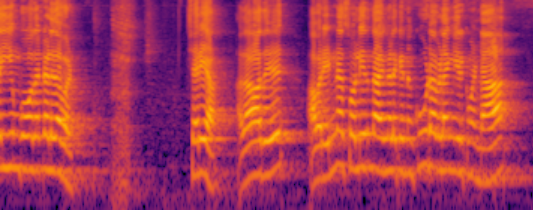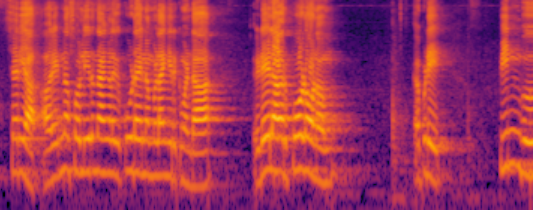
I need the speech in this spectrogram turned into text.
செய்யும் போதென்று எழுதவன் சரியா? அதாவது அவர் என்ன சொல்லியிருந்தா எங்களுக்கு இன்னும் கூட விளங்கி இருக்க வேண்டாம் சரியா? அவர் என்ன சொல்லியிருந்தா எங்களுக்கு கூட இன்னும் விளங்கி இருக்க வேண்டாம் இடையில அவர் போடணும். எப்படி? பின்பு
